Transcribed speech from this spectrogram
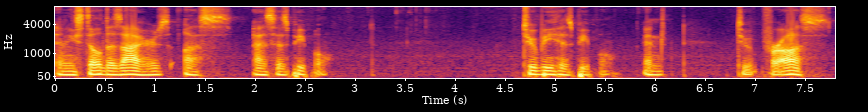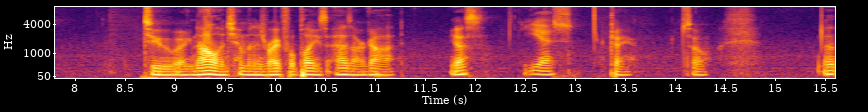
And he still desires us as his people to be his people and to for us to acknowledge him in his rightful place as our God. Yes? Yes. Okay. So uh,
